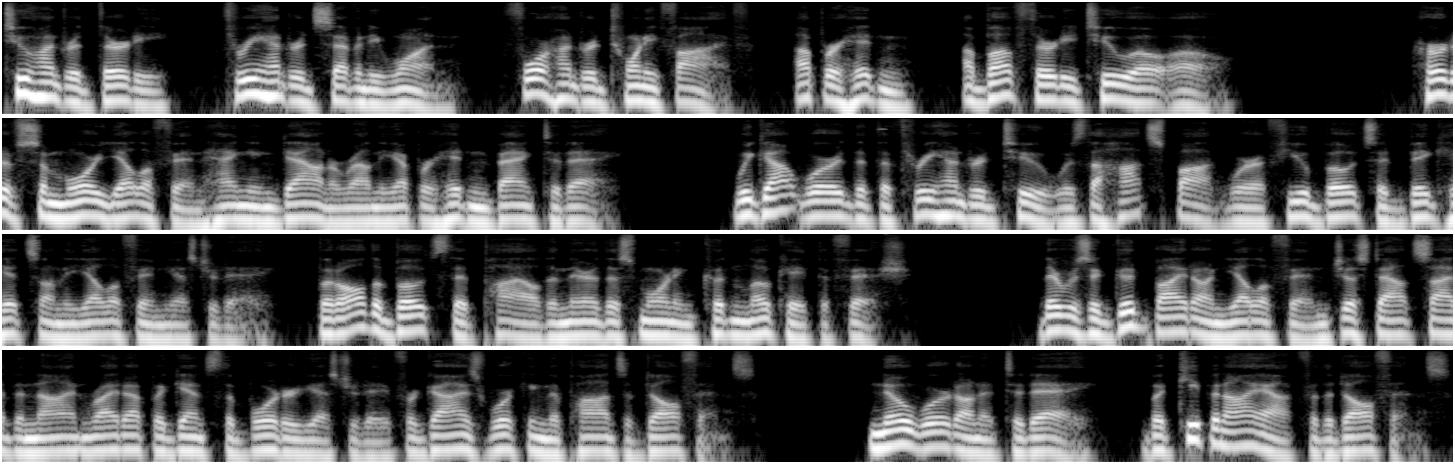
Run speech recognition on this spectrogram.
230, 371, 425, Upper Hidden, above 3200. Heard of some more yellowfin hanging down around the Upper Hidden bank today. We got word that the 302 was the hot spot where a few boats had big hits on the yellowfin yesterday, but all the boats that piled in there this morning couldn't locate the fish. There was a good bite on yellowfin just outside the 9 right up against the border yesterday for guys working the pods of dolphins. No word on it today, but keep an eye out for the dolphins.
